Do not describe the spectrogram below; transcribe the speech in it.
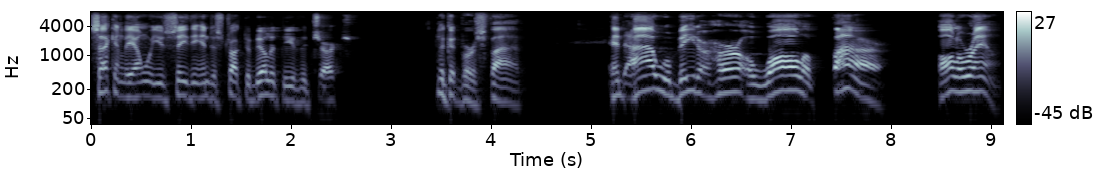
Secondly, I want you to see the indestructibility of the church. Look at verse 5. And I will be to her a wall of fire all around,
